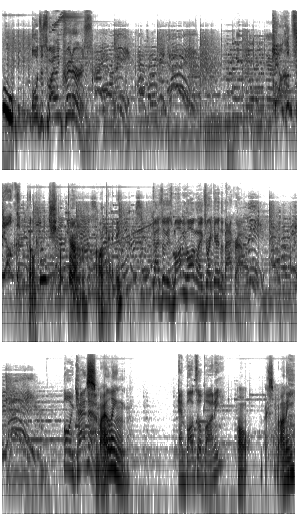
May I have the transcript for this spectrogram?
Oh, it's the Smiling Critters! Kilkin Silkin! Welcome, welcome. Okay. Guys, look, there's Mommy Longlegs right there in the background. Oh, and catnap. Smiling. And Bonzo Bonnie. Oh, Max Bunny.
